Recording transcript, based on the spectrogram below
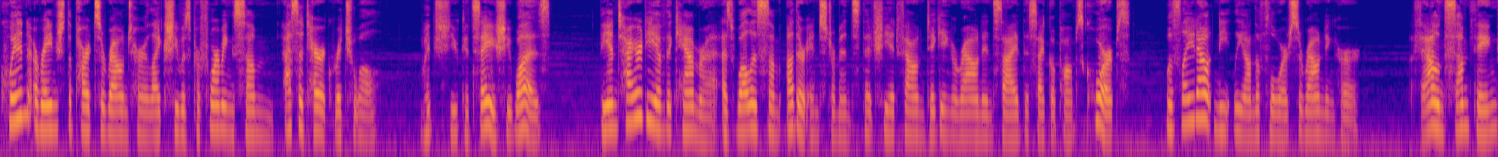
Quinn arranged the parts around her like she was performing some esoteric ritual, which you could say she was. The entirety of the camera, as well as some other instruments that she had found digging around inside the psychopomp's corpse, was laid out neatly on the floor surrounding her. Found something.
